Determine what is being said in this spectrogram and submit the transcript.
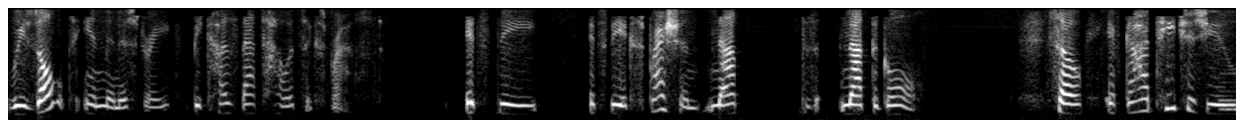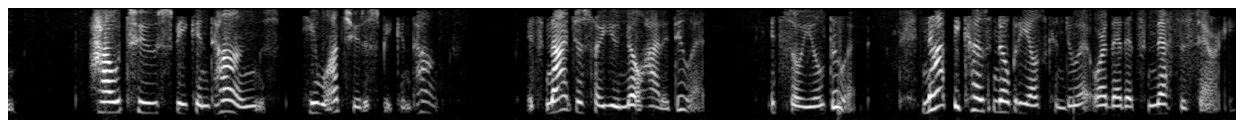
result in ministry because that's how it's expressed. It's the it's the expression, not the, not the goal. So, if God teaches you how to speak in tongues, he wants you to speak in tongues. It's not just so you know how to do it. It's so you'll do it. Not because nobody else can do it or that it's necessary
